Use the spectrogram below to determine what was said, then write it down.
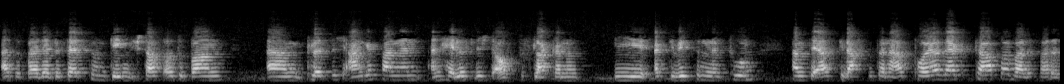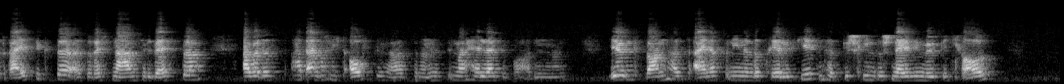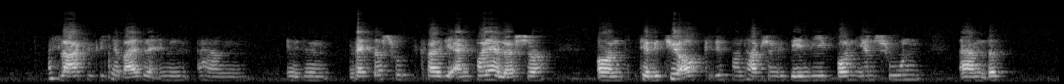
also bei der Besetzung gegen die Stadtautobahn, ähm, plötzlich angefangen, ein helles Licht aufzuflackern. Und die Aktivistinnen im Turm haben zuerst gedacht, es ist eine Art Feuerwerkskörper, weil es war der 30., also recht nah am Silvester. Aber das hat einfach nicht aufgehört, sondern ist immer heller geworden. Und irgendwann hat einer von ihnen das realisiert und hat geschrien, so schnell wie möglich raus. Es war glücklicherweise in, ähm, in diesem Wetterschutz quasi ein Feuerlöscher und sie haben die Tür aufgerissen und haben schon gesehen, wie von ihren Schuhen ähm, dass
